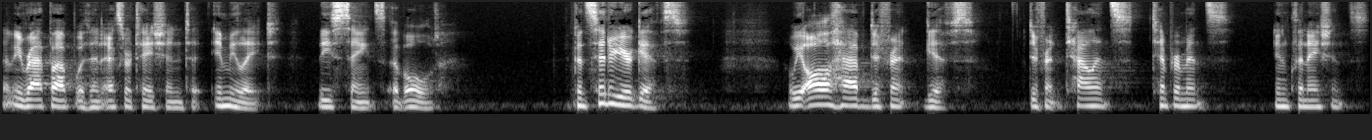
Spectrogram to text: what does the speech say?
let me wrap up with an exhortation to emulate these saints of old. Consider your gifts. We all have different gifts, different talents, temperaments, inclinations.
